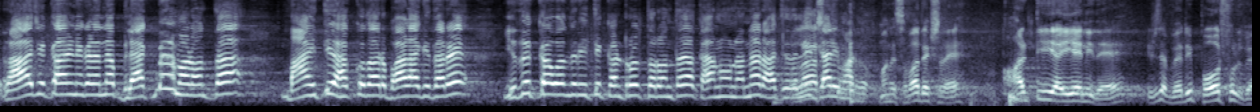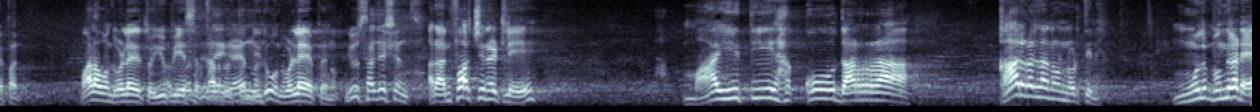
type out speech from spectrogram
ರಾಜಕಾರಣಿಗಳನ್ನ ಬ್ಲ್ಯಾಕ್ ಮೇಲ್ ಮಾಡುವಂತ ಮಾಹಿತಿ ಹಕ್ಕುದಾರರು ಬಹಳ ಆಗಿದ್ದಾರೆ. ಇದಕ್ಕೆ ಒಂದು ರೀತಿ ಕಂಟ್ರೋಲ್ ತರುವಂತಹ ಕಾನೂನನ್ನ ರಾಜ್ಯದಲ್ಲಿ ಜಾರಿ ಮಾಡಬೇಕು. ಮನೆ ಸಭಾಧ್ಯಕ್ಷರೇ ಆರ್ ಟಿ ಐ ಏನಿದೆ it's a very powerful weapon ಭಾಳ ಒಂದು ಒಳ್ಳೆ ಇತ್ತು ಯು ಪಿ ಎಸ್ ಸರ್ಕಾರ ತಂದಿದ್ದು ಒಂದು ಒಳ್ಳೆ weapon you suggestions are unfortunately ಮಾಹಿತಿ ಹಕ್ಕುದಾರರ ಕಾರ್ಗಳನ್ನ ನಾನು ನೋಡ್ತೀನಿ. ಮುಲ್- ಮುಂದ್ಗಡೆ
